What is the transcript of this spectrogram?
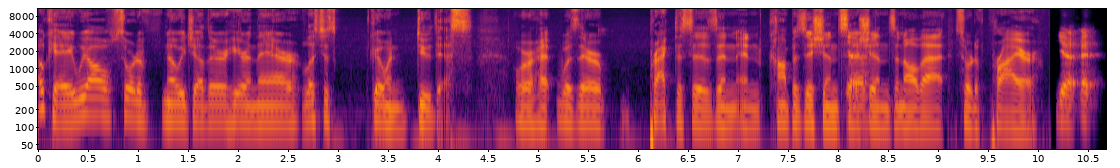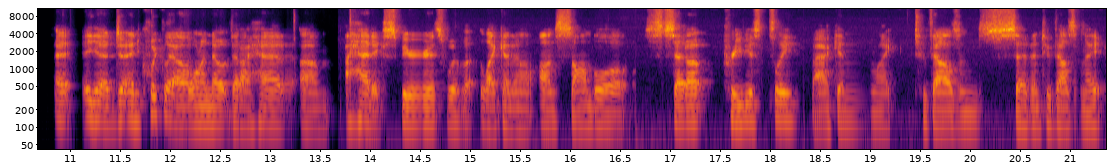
okay, we all sort of know each other here and there. Let's just go and do this, or was there practices and and composition sessions yeah. and all that sort of prior? Yeah, uh, yeah, and quickly, I want to note that I had um, I had experience with like an ensemble setup previously back in like 2007, 2008.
